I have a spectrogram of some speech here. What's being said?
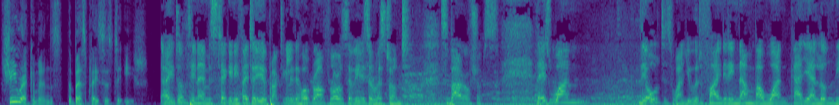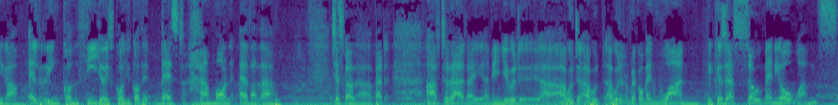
She recommends the best places to eat. I don't think I'm mistaken if I tell you practically the whole ground floor of Seville is a restaurant. It's a bar of shops. There's one, the oldest one, you would find it in number one Calle Alóndiga. El Rinconcillo is called. You got the best jamón ever there. Just go there. But after that, I, I mean, you would, uh, I would, I would, I wouldn't recommend one because there's so many old ones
